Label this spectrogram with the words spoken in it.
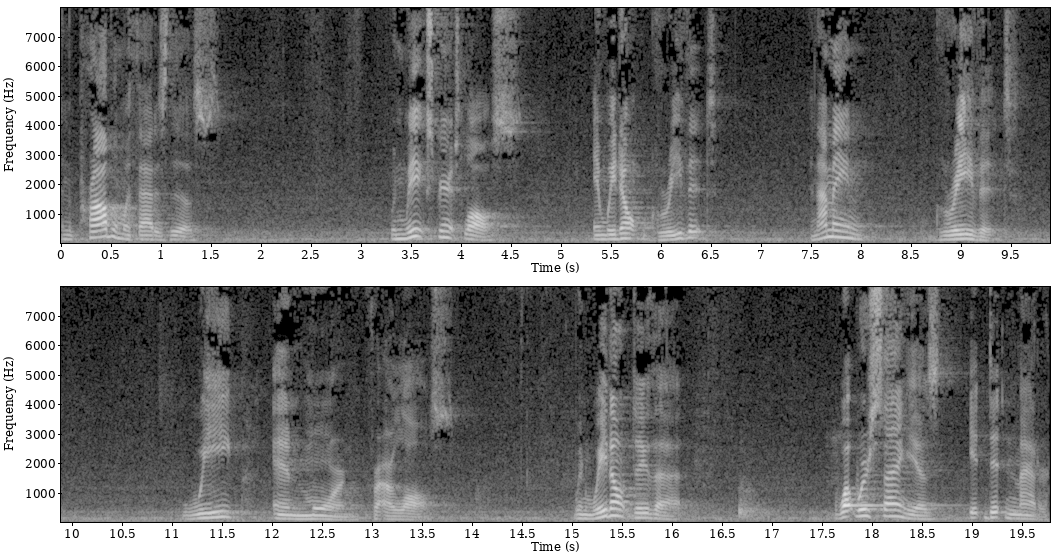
And the problem with that is this when we experience loss, and we don't grieve it, and I mean grieve it, weep and mourn for our loss. When we don't do that, what we're saying is it didn't matter.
